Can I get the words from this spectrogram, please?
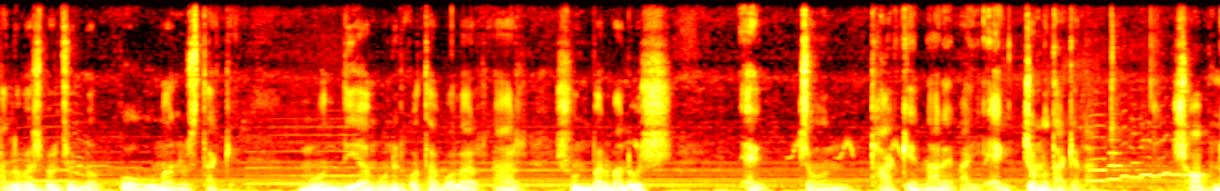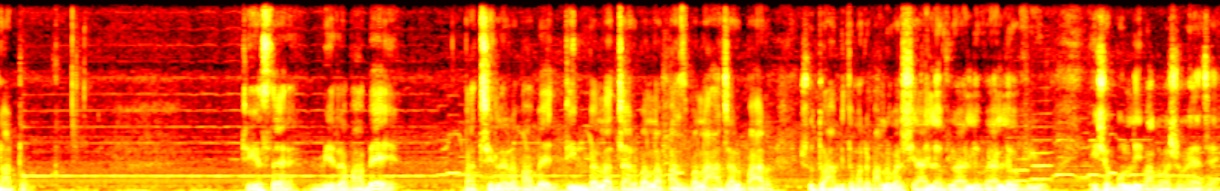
ভালোবাসবার জন্য বহু মানুষ থাকে। মন দিয়া মনের কথা বলার আর শুনবার মানুষ একজন থাকে না রে ভাই, একজনও থাকে না। সব নাটক। ঠিক আছে? মেয়েরা ভাবে বা ছেলেরা ভাবে তিন বেলা চার বেলা পাঁচ বেলা হাজার বার শুধু আমি তোমার ভালোবাসি I love you I love you I love you এইসব বললেই ভালোবাসা হয়ে যায়।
